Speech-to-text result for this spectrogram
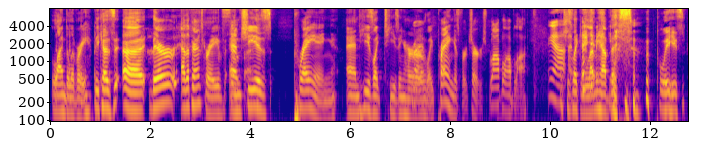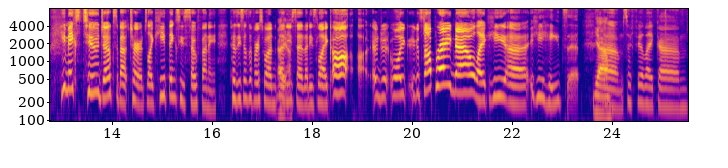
line delivery because uh, they're at the parents' grave So and she is praying and he's like teasing her Right. like praying is for church, blah blah blah. Yeah. And she's like, "Let me have this, please." He makes two jokes about church. Like he thinks he's so funny because he says the first one that yeah. you said that he's like, oh, uh, well, you, you can stop praying now. Like he uh he hates it. Yeah. Um. So I feel like um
